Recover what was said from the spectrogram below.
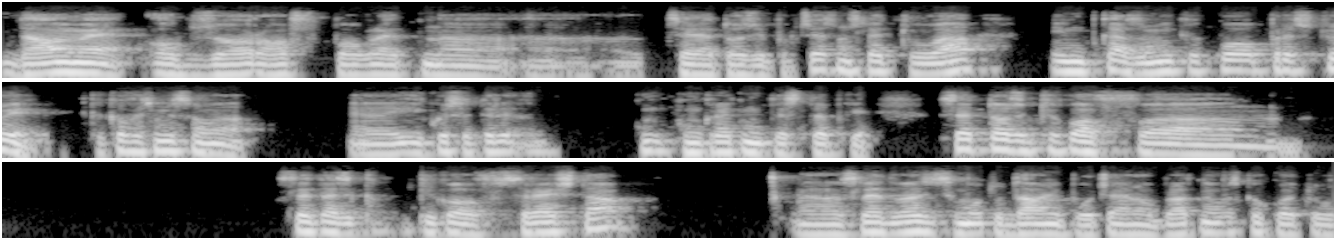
даваме обзор, общ поглед на целият този процес, но след това им казваме какво предстои, какъв е смисъл на е, и кои са конкретните стъпки. След този киков, след тази киков среща, следва самото даване и получаване на обратна връзка, което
